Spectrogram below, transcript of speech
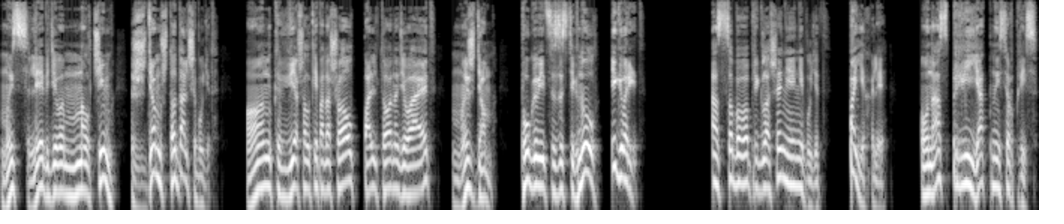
Мы с Лебедевым молчим, ждем, что дальше будет. Он к вешалке подошел, пальто надевает. Мы ждем. Пуговицы застегнул и говорит. Особого приглашения не будет. Поехали. У нас приятный сюрприз.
